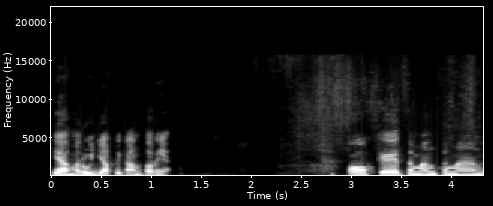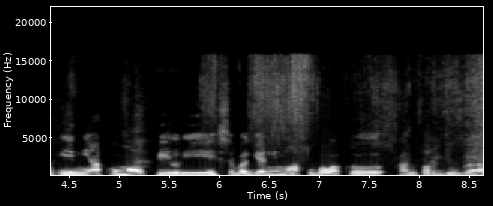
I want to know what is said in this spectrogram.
Ya ngerujak di kantornya. Oke teman-teman, ini aku mau pilih sebagian nih mau aku bawa ke kantor juga.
